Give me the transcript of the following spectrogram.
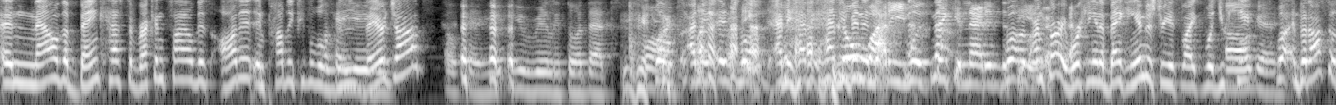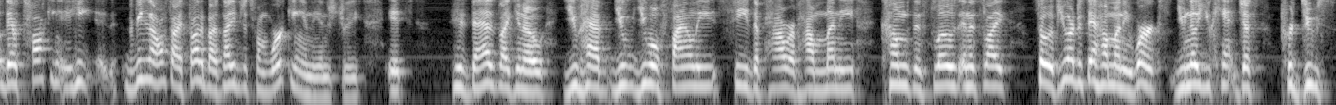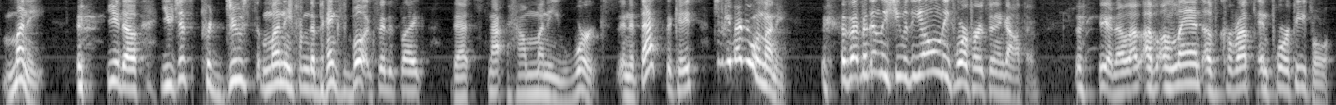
And now the bank has to reconcile this audit, and probably people will Okay, lose you their just- jobs. Okay, you, you really thought that. Well, I mean, it, well, I mean, have, you- have you been in the- Nobody was no, thinking that in the well, I'm sorry. Working in the banking industry, it's like, well, you Oh, can't. okay. Well, but also they're talking. He. The reason I also I thought about it is not even just from working in the industry. It's his dad's like, you know, you have you you will finally see the power of how money comes and flows, and it's like, so if you understand how money works, you know you can't just produce money. you know, you just produced money from the bank's books, and it's like that's not how money works. And if that's the case, just give everyone money, because evidently she was the only poor person in Gotham. you know, a, a land of corrupt and poor people.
